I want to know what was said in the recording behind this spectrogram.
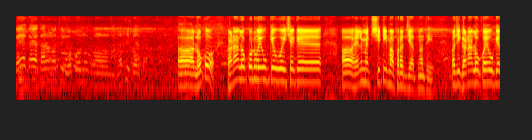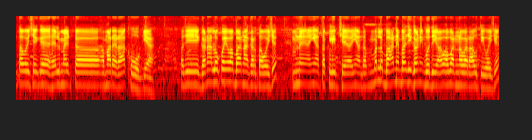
કયા કયા કારણોથી લોકોનું નથી પહેરતા? લોકો ઘણા લોકોનું એવું કેવું હોય છે કે હેલ્મેટ સિટીમાં ફરજિયાત નથી. પછી ઘણા લોકો એવું કહેતા હોય છે કે હેલ્મેટ અમારે રાખવું ક્યાં? પછી ઘણા લોકો એવા બહાના કરતા હોય છે. અમને અહીંયા તકલીફ છે અહીંયા મતલબ બહાનેબાજી ઘણી બધી અવારનવાર આવતી હોય છે. અ,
